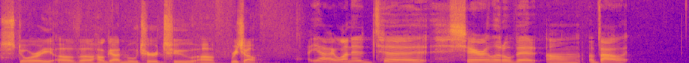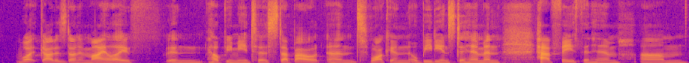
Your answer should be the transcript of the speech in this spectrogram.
story of uh, how God moved her to uh, reach out. Yeah, I wanted to share a little bit um, about what God has done in my life in helping me to step out and walk in obedience to Him and have faith in Him, um,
